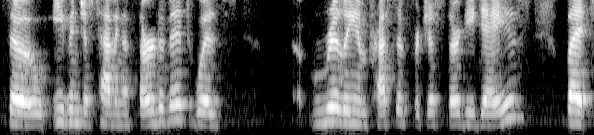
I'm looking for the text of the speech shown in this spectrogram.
So even just having a third of it was really impressive for just 30 days. But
